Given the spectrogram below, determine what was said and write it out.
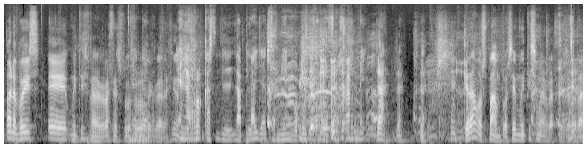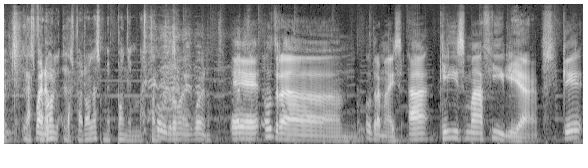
Bueno, pois eh, moitísimas gracias súas la- declaracións. En las rocas de la playa también me gusta reflejarme. Ya, ya, ya. Quedamos pampos, eh, moitísimas gracias, de verdade. Las, bueno, farol- las farolas me ponen bastante. Outra máis, bueno. Eh, outra outra máis, a clismafilia, que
